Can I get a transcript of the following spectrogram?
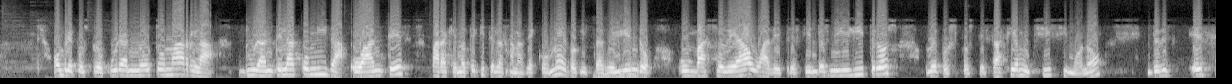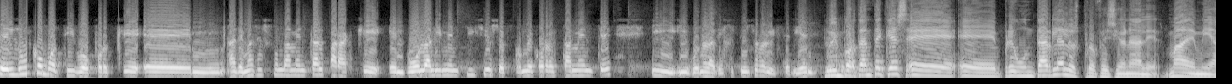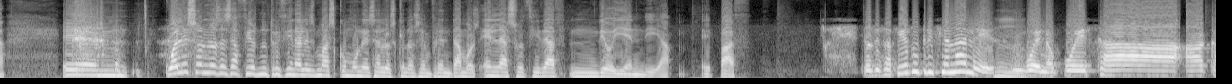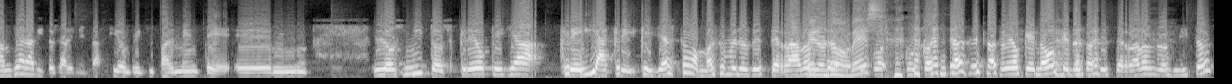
hombre, pues procura no tomarla durante la comida o antes para que no te quite las ganas de comer, porque estás bebiendo un vaso de agua de 300 mililitros, hombre, pues, pues te sacia muchísimo, ¿no? Entonces, es el único motivo, porque eh, además es fundamental para que el bolo alimenticio se forme correctamente y, y, bueno, la digestión se realice bien. Lo importante que es eh, eh, preguntarle a los profesionales, madre mía. Em, ¿Cuáles son los desafíos nutricionales más comunes a los que nos enfrentamos en la sociedad mm, de hoy en día? Eh, Paz. Los desafíos nutricionales, Mm. bueno, pues a, a cambiar hábitos de alimentación principalmente. Em, los mitos creo que ya creía cre- que ya estaban más o menos desterrados. Pero no, ¿ves? Con, con cositas de veo que no, que no están desterrados los mitos.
